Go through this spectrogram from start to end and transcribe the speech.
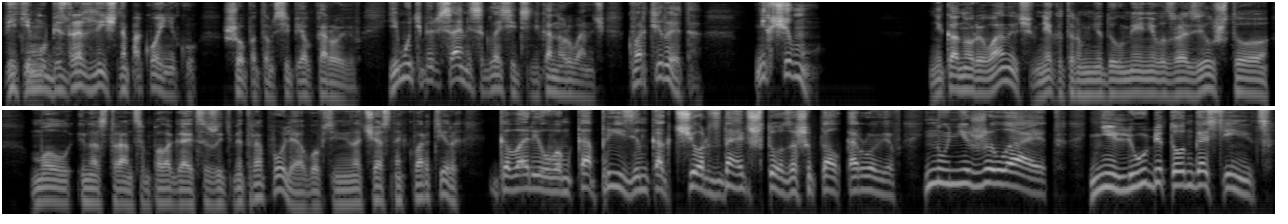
Ведь ему безразлично покойнику, — шепотом сипел Коровьев. Ему теперь сами согласитесь, Никанор Иванович, квартира эта ни к чему. Никанор Иванович в некотором недоумении возразил, что Мол, иностранцам полагается жить в метрополе, а вовсе не на частных квартирах. «Говорю вам, капризен, как черт знает что!» — зашептал Коровьев. «Ну, не желает, не любит он гостиниц.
